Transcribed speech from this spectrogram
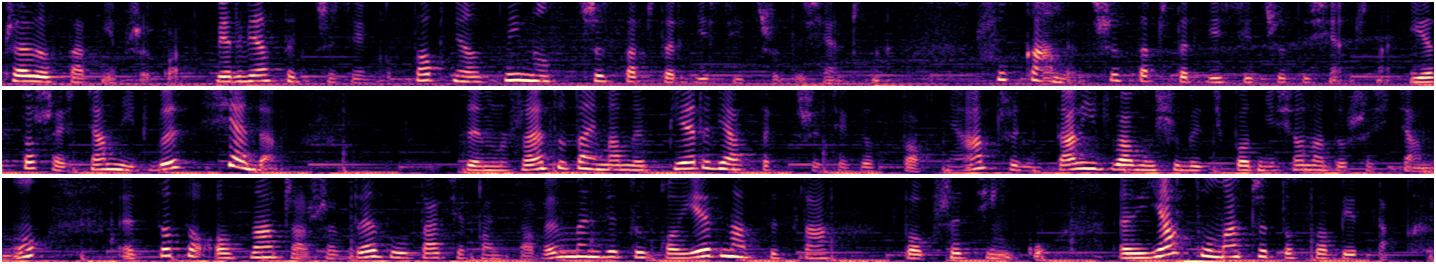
Przedostatni przykład. Pierwiastek trzeciego stopnia z minus 343 tysięczne. Szukamy 343 tysięczne. Jest to sześcian liczby 7. Tym, że tutaj mamy pierwiastek trzeciego stopnia, czyli ta liczba musi być podniesiona do sześcianu, co to oznacza, że w rezultacie końcowym będzie tylko jedna cyfra po przecinku. Ja tłumaczę to sobie tak.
